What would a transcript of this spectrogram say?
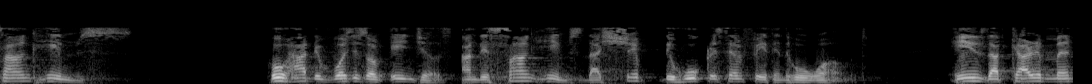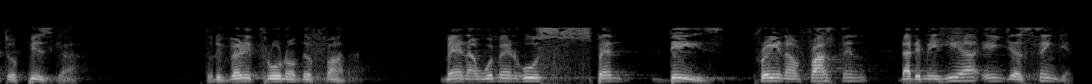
sang hymns, who had the voices of angels, and they sang hymns that shaped the whole Christian faith in the whole world. Hymns that carried men to Pisgah, to the very throne of the Father. Men and women who spent days praying and fasting that they may hear angels singing.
